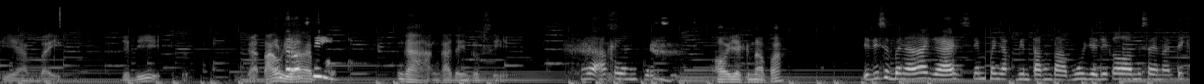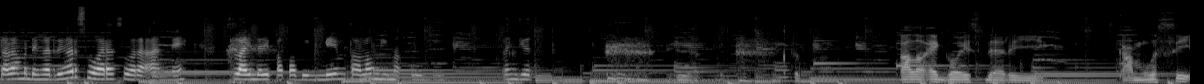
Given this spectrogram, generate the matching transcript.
Iya, baik. Jadi nggak tahu ya. Interupsi. Nggak, nggak ada interupsi. Enggak, aku yang interupsi. Oh iya, kenapa? Jadi sebenarnya guys, ini banyak bintang tamu. Jadi kalau misalnya nanti kalian mendengar-dengar suara-suara aneh selain dari Papa Bim Bim, tolong dimaklumi. Lanjut. Iya. Kalau egois dari kamu sih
